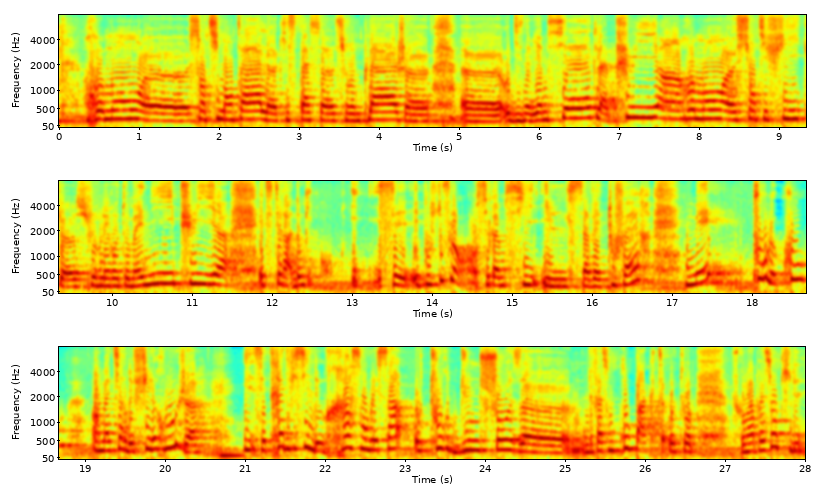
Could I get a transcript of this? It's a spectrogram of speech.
roman sentimental qui se passe sur une plage au 19e siècle, puis un roman scientifique sur l'érotomanie, puis etc. Donc c'est époustouflant, c'est comme s'il savait tout faire, mais pour le coup, en matière de fil rouge, c'est très difficile de rassembler ça autour d'une chose euh, de façon compacte autour. Parce qu'on a l'impression qu'il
